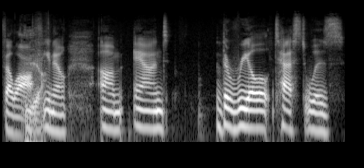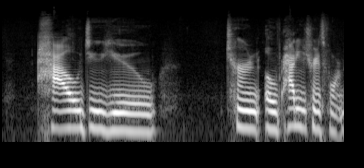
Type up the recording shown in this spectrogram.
fell off Yeah. you know um, and the real test was how do you turn over how do you transform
